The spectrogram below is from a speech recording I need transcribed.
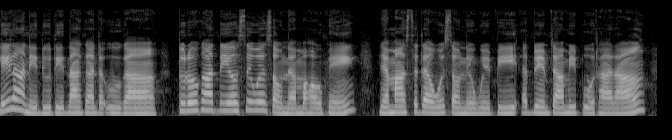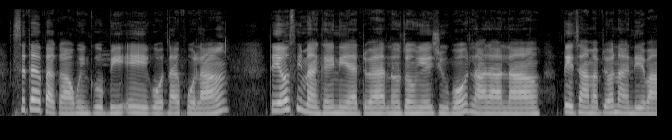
လေးလာနေသူဒေသခံတဦးကသူတို့ကတရုတ်စစ်ဝတ်ဆောင်နဲ့မဟုတ်ဘဲမြန်မာစစ်တပ်ဝတ်ဆောင်နဲ့ဝေပြီးအသွင်ပြောင်းပြီးပို့ထားတာစစ်တပ်ဘက်ကဝင်ကူပြီးအေအေကိုတိုက်ဖို့လားတရုတ်စီမံကိန်းတွေအတွက်လုံခြုံရေးယူဖို့လာလာလောင်တေချာမပြောနိုင်သေးပါ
